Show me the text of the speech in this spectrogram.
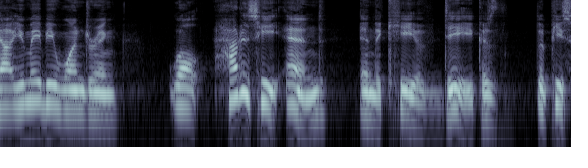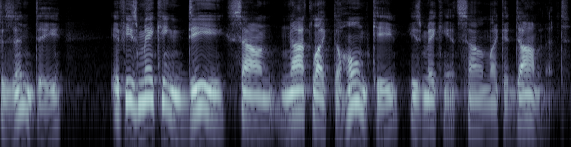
Now, you may be wondering, well, how does he end in the key of D? Because the piece is in D. if he's making D sound not like the home key, he's making it sound like a dominant.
